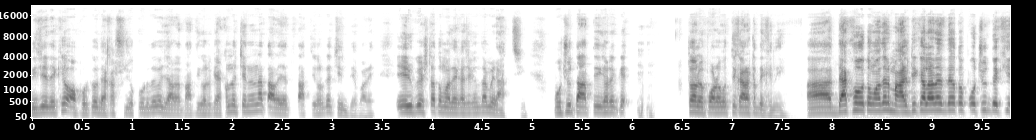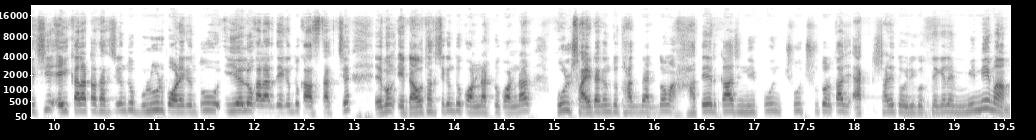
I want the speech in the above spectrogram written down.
নিজে দেখে অপরকেও দেখার সুযোগ করে দেবে, যারা তাঁতিঘরকে এখনও চেনে না, তারা যাতে তাঁতিঘরকে চিনতে পারে। এই রিকোয়েস্টটা তোমাদের কাছে কিন্তু আমি রাখছি। প্রচুর তাঁতিঘরকে চলো পরবর্তী কালারটা দেখে নিই। দেখো তোমাদের মাল্টি কালারের তো প্রচুর দেখিয়েছি। এই কালারটা থাকছে কিন্তু ব্লুর পরে কিন্তু ইয়েলো কালার দিয়ে কিন্তু কাজ থাকছে এবং এটাও থাকছে কিন্তু কর্নার টু কর্নার ফুল শাড়িটা কিন্তু থাকবে একদম হাতের কাজ, নিপুণ ছুট সুতোর কাজ একটা শাড়ি তৈরি করতে গেলে মিনিমাম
